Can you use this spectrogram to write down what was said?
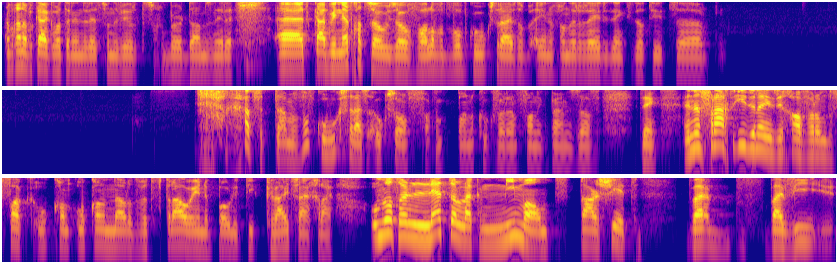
We gaan even kijken wat er in de rest van de wereld is gebeurd, dames en heren. Eh, het kabinet gaat sowieso vallen, want Wopke Hoekstra heeft op een of andere reden, denkt hij dat hij het... eh, Gadverdamme, Wopke Hoekstra is ook zo'n fucking pannenkoek waarvan ik bij mezelf denk. En dan vraagt iedereen zich af waarom de fuck, hoe kan, hoe kan het nou dat we het vertrouwen in de politiek kwijt zijn geraakt? Omdat er letterlijk niemand daar zit bij, bij wie...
